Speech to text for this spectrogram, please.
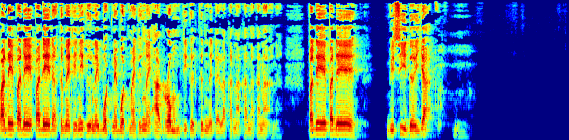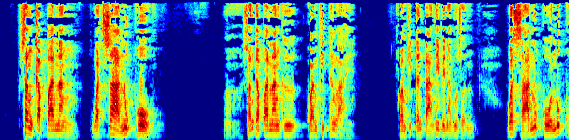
ประเดประเดประเดนะคือในที่นี้คือในบทในบทหมายถึงในอารมณ์ที่เกิดขึ้นในแต่ละขณะขณะขณะนะประเดประเดวิสีเดยะสังกัปปานัง วัดซานุโคสังกัปปานังคือความคิดทั้งหลาย ความคิดต่างๆ ที่เป็นอกุศล วัสานุโคนุโค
